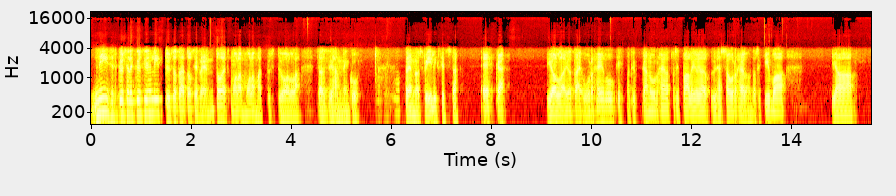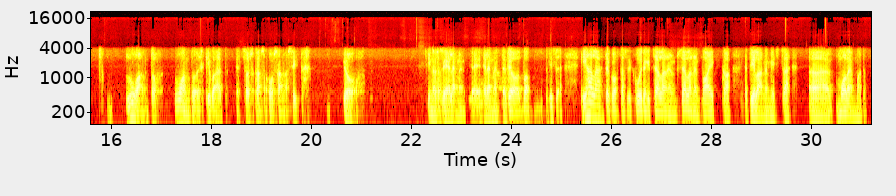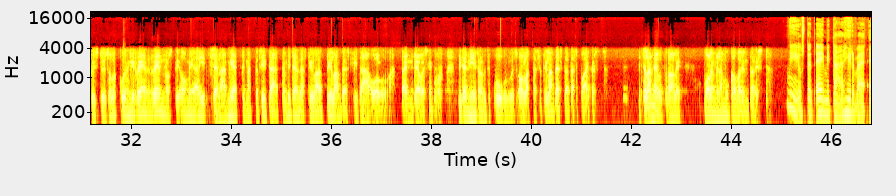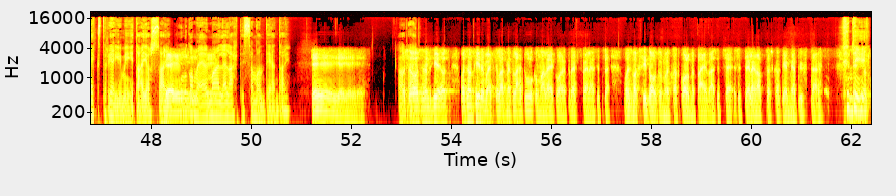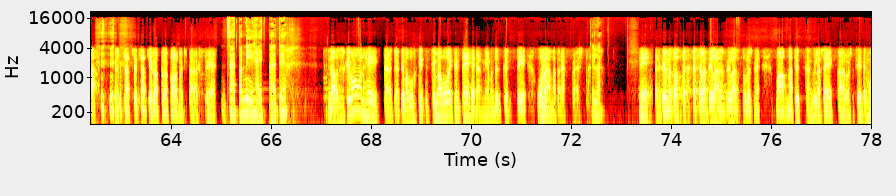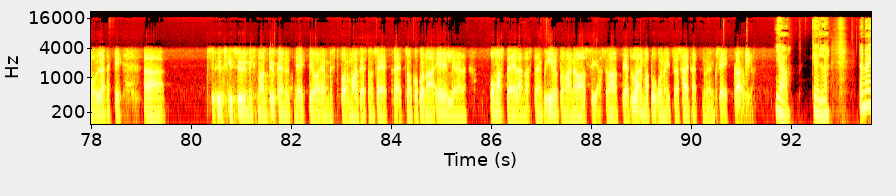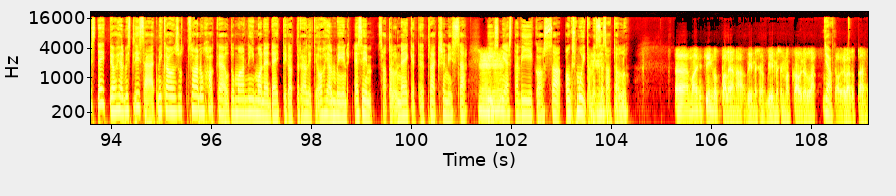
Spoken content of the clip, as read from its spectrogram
Niin, siis kyllä, kyllä siihen liittyy jotain tosi rentoa, että molemmat pystyy olla ihan niin kuin rennoissa fiiliksissä. Ehkä jolla jotain urheiluukin. Mä tykkään urheilla tosi paljon ja yhdessä urheilu on tosi kivaa. Ja luonto. Luonto olisi kiva, että, että se olisi myös osana sitä. Joo. Siinä on sellaisia elementtejä. elementtejä. Joo, siis ihan lähtökohtaisesti kuitenkin sellainen, sellainen paikka ja tilanne, missä molemmat pystyisi olla kuitenkin ren, rennosti omia itsenään miettimättä sitä, että miten tässä tila, tilanteessa pitää olla. Tai miten, olisi, niin kuin, miten niin sanotusti kuuluisi olla tässä tilanteessa tai tässä paikassa. Että sellainen neutraali, molemmilla mukava ympäristö. Niin just, että ei mitään hirveä ekstriimiä tai jossain ulkomaille lähtisi saman tien tai... Ei, ei, ei, ei. Okay. Olisi, ollut hirveä, että, että meitä lähdet ulkomaille ekoille treffeille ja sitten se olisi vaikka sitoutunut, että sä oot kolme päivää, sitten sit teille ei natsaisikaan kemiat yhtään. niin. Sitten sä, sit sä oot sidottuna kolmeksi päiväksi siihen. Sä et ole niin heittäytyjä. No siis kyllä mä oon heittäytyä. Kyllä mä, voisin, kyllä mä voisin tehdä niin, mutta nyt kysyttiin unelmatreffeistä. Kyllä. Niin, että kyllä mä totta kai sellainen tilaisuus, tilaisuus tulisi, niin mä, mä tykkään kyllä seikkailusta. Siitä mulla yleensäkin ää, yksi syy, miksi mä oon tykännyt deittiohjelmista formaateista on se, että, että se on kokonaan erillinen omasta elämästä niin kuin irtonainen asia. Se on tietynlainen, mä puhun itse asiassa aina, niin seikkailuja. Joo, kyllä. No näistä deittiohjelmista lisää, että mikä on sut saanut hakeutumaan niin monen deitti ohjelmiin Esim. sä oot ollut Naked Attractionissa mm-hmm. viisi miestä viikossa. Onko muita, missä mm-hmm. sä oot ollut? Öö, mä olisin single viimeisen, viimeisemmän kaudella. Joo. kaudella tota,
